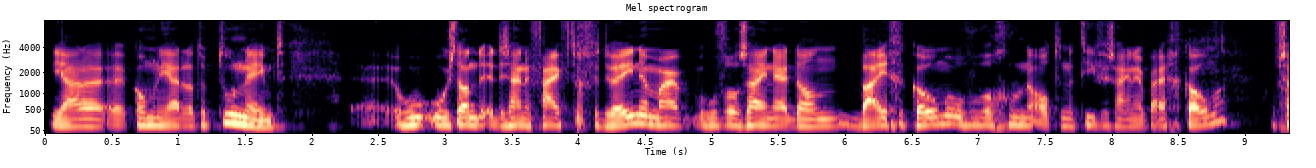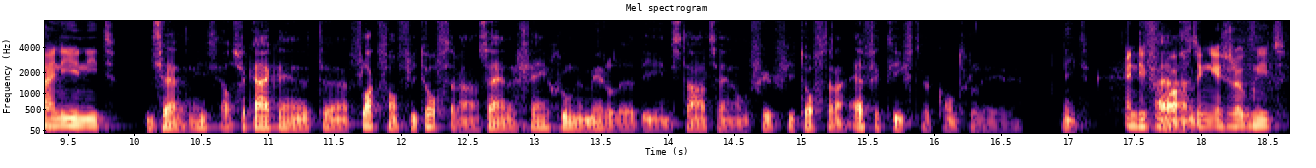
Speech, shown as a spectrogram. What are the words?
jaren, uh, komende jaren dat ook toeneemt. Uh, hoe, hoe is dan, er zijn er 50 verdwenen, maar hoeveel zijn er dan bijgekomen? Of hoeveel groene alternatieven zijn er bijgekomen? Of zijn die er niet? Die zijn er niet. Als we kijken in het uh, vlak van Phytophthora, zijn er geen groene middelen die in staat zijn om Phytophthora effectief te controleren. Niet. En die verwachting is er ook niet?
